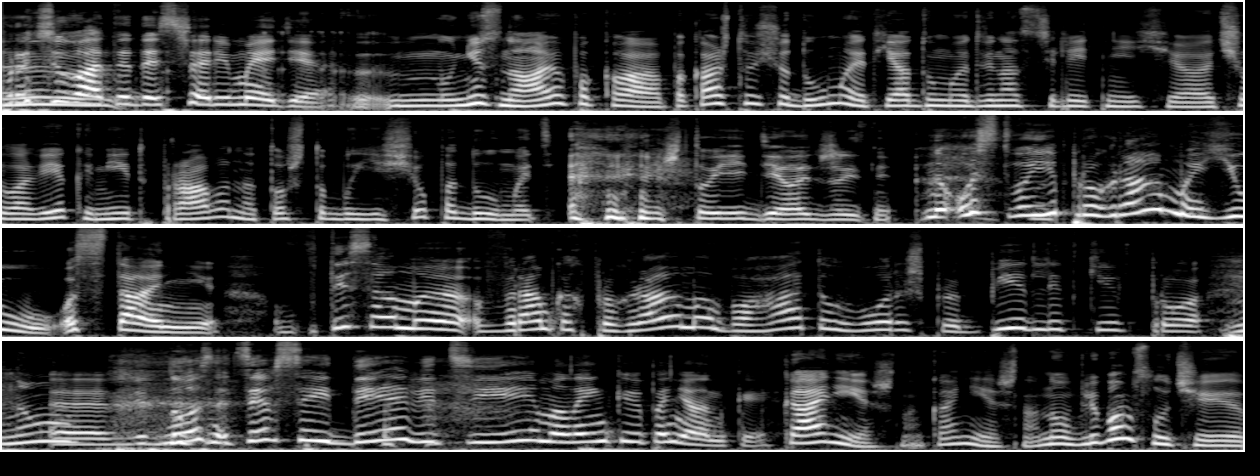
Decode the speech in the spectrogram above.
працювати десь в сфері медіа? Э, Ну, не знаю пока. Пока что еще думает. Я думаю, 12-летний э, человек имеет право на то, чтобы еще подумать, что ей делать в жизни. Ну, ось твої програми, Ю, останні. в- Ти саме в рамках програми багато говориш про підлітків, про Ну, е, відносини. Це все йде від цієї маленької панянки. Конечно, конечно. Но в любом случае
